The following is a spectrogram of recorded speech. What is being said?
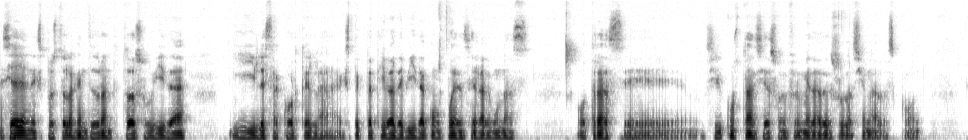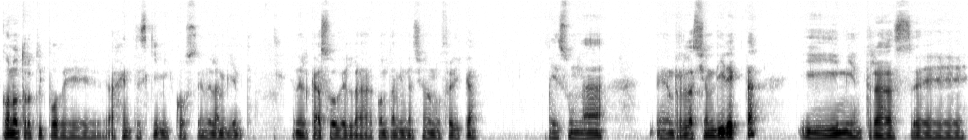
se hayan expuesto a la gente durante toda su vida y les acorte la expectativa de vida, como pueden ser algunas otras eh, circunstancias o enfermedades relacionadas con, con otro tipo de agentes químicos en el ambiente. En el caso de la contaminación atmosférica es una en relación directa y mientras eh,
